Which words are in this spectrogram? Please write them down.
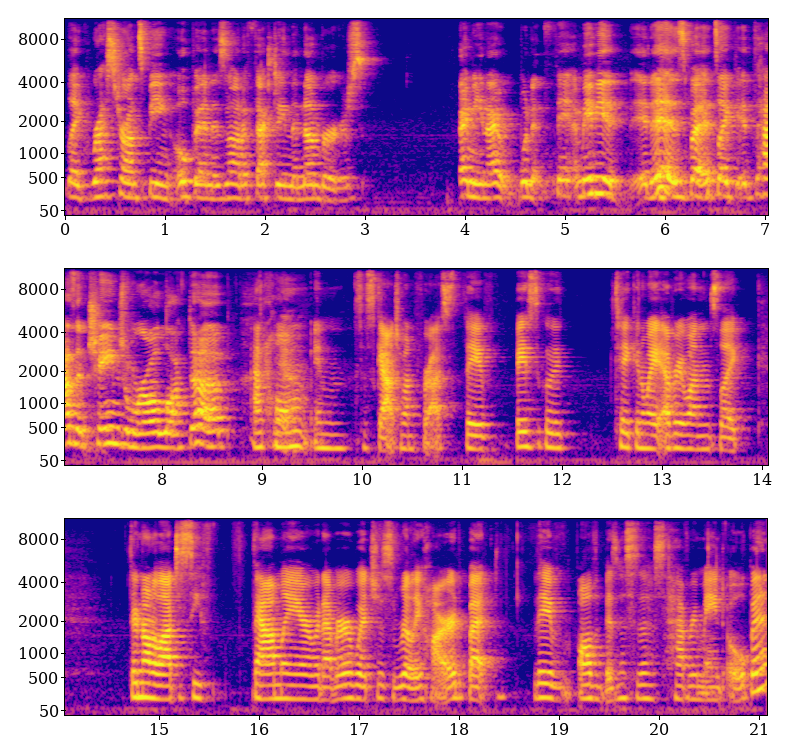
like, restaurants being open is not affecting the numbers. I mean, I wouldn't think. Maybe it, it is, but it's like it hasn't changed when we're all locked up. at home in Saskatchewan for us, they've basically taken away everyone's like they're not allowed to see family or whatever, which is really hard, but they've all the businesses have remained open.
